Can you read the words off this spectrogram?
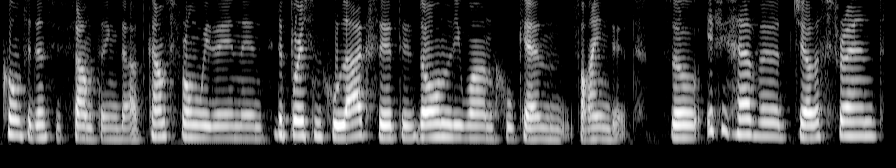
Confidence is something that comes from within and the person who lacks it is the only one who can find it. So, if you have a jealous friend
